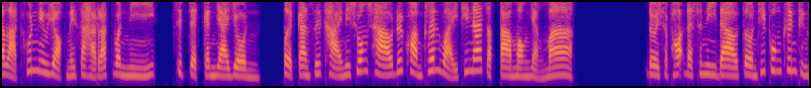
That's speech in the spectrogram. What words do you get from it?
ตลาดหุ้นนิวยอร์กในสหรัฐวันนี้ 17 กันยายน เปิดการซื้อขายในช่วงเช้าด้วยความเคลื่อนไหวที่น่าจับตามองอย่างมาก โดยเฉพาะดัชนีดาวโจนส์ที่พุ่งขึ้นถึง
